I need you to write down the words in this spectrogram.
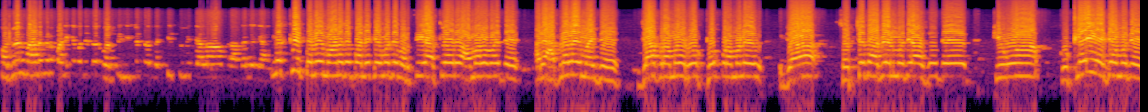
पनवेल महानगरपालिकेमध्ये जर भरती निघली तर नक्कीच तुम्ही त्याला प्राधान्य द्या नक्की पनवेल महानगरपालिकेमध्ये भरती असल्यावर आम्हाला माहिती आहे आणि आपल्यालाही माहिती आहे. ज्याप्रमाणे रोखोक प्रमाणे ज्या स्वच्छता अभियानमध्ये असू दे किंवा कुठल्याही याच्यामध्ये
